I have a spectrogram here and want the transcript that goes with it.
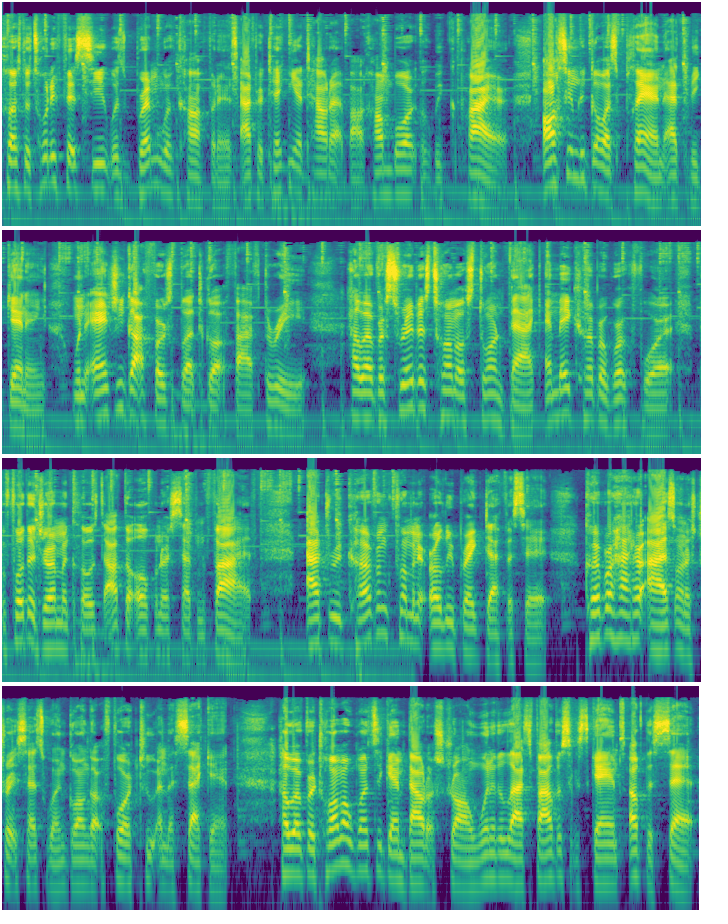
Plus, the 25th seed was brimming with confidence after taking a title at Bad Homburg a week prior. All seemed to go as planned at the beginning when Angie got first blood to go up 5-3. However, Sorribes Tormo stormed back and made Kerber work for it before the German closed out the opener 7-5. After recovering from an early break deficit, Kerber had her eyes on a straight sets win going up 4-2 in the second. However, Tormo once again battled strong, winning the last 5 or 6 games of the set,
